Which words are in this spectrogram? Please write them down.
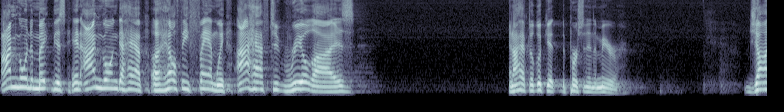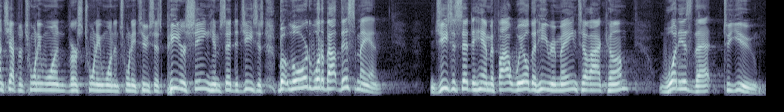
I'm going to make this and I'm going to have a healthy family, I have to realize and I have to look at the person in the mirror. John chapter 21, verse 21 and 22 says, Peter, seeing him, said to Jesus, But Lord, what about this man? Jesus said to him, If I will that he remain till I come, what is that to you?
